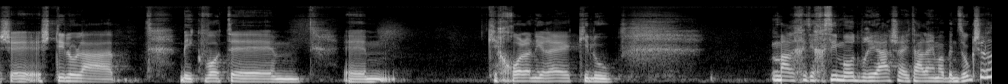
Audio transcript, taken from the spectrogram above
שהשתילו לה בעקבות ככל הנראה כאילו מערכת יחסים מאוד בריאה שהייתה לה עם הבן זוג שלה,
